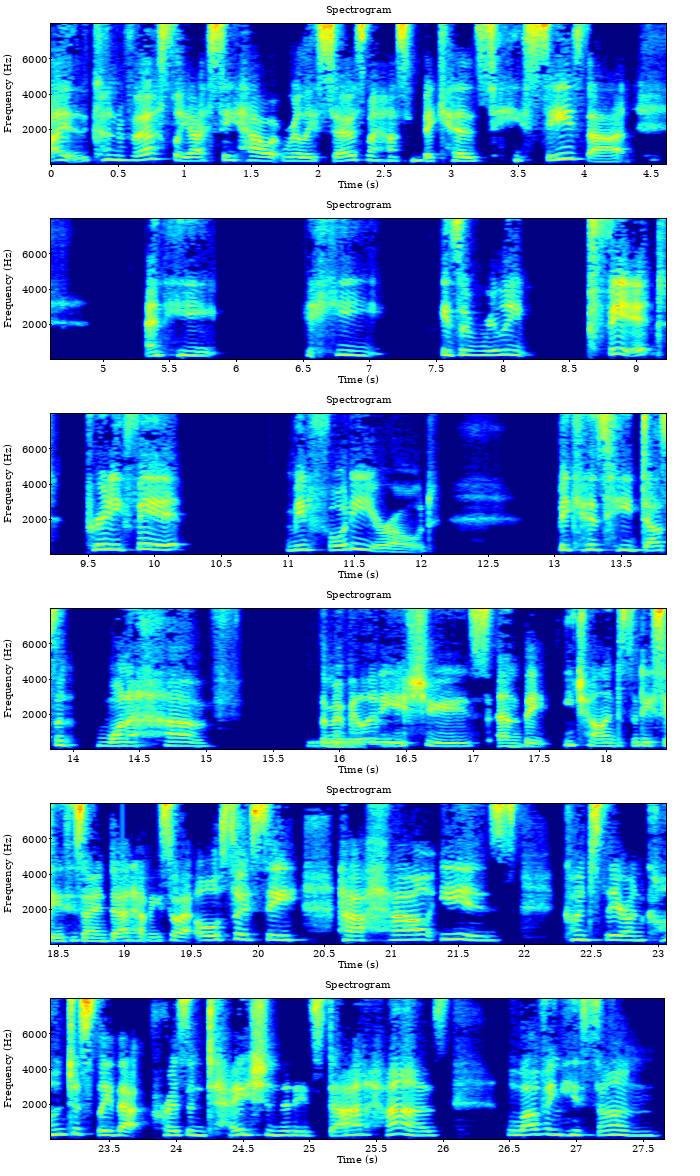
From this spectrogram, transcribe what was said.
I conversely, I see how it really serves my husband because he sees that and he he is a really fit, pretty fit mid 40 year old because he doesn't want to have the mobility issues and the challenges that he sees his own dad having. So I also see how how is consciously or unconsciously that presentation that his dad has, loving his son,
